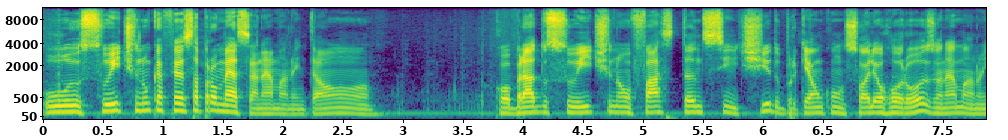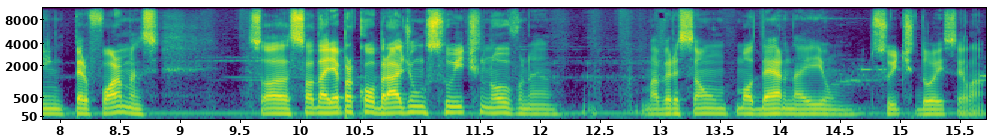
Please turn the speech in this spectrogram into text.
O Switch nunca fez essa promessa, né, mano? Então, cobrar do Switch não faz tanto sentido, porque é um console horroroso, né, mano, em performance. Só, só daria para cobrar de um Switch novo, né? Uma versão moderna aí, um Switch 2, sei lá.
